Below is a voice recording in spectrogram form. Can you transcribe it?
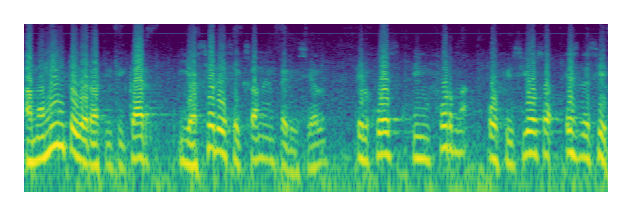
a momento de ratificar y hacer ese examen pericial, el juez en forma oficiosa, es decir,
